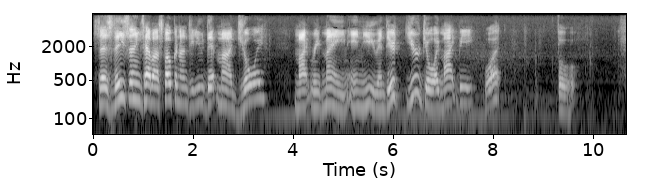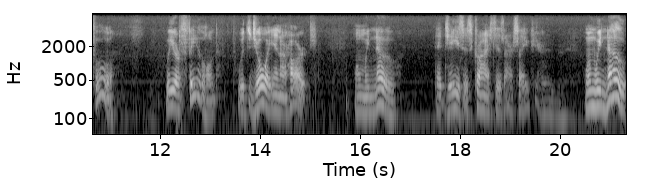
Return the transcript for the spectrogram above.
says, These things have I spoken unto you that my joy might remain in you, and your, your joy might be what? Full. Full. We are filled with joy in our hearts when we know that Jesus Christ is our Savior. When we know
